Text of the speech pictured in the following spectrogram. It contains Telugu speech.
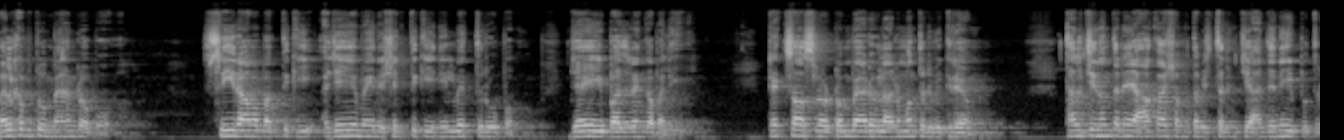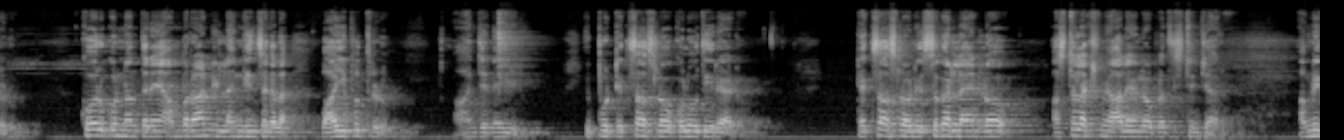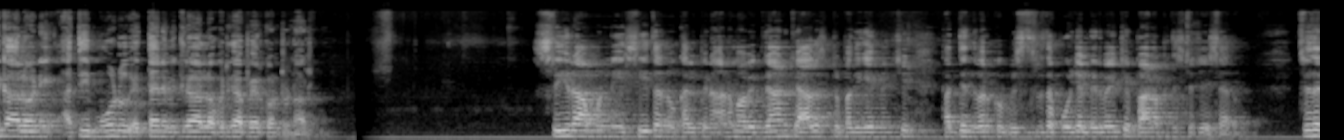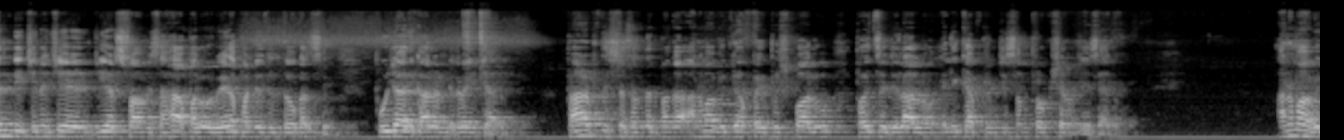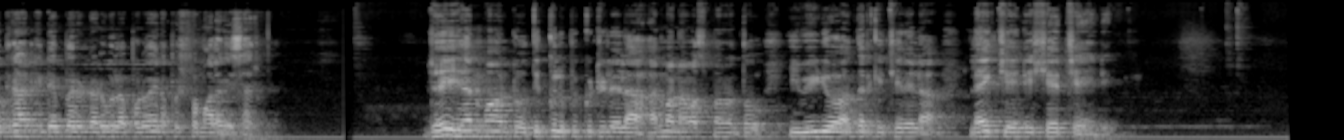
Welcome to man robo Srirama భక్తికి అజేయమైన శక్తికి నిల్వెత్తు రూపం. జై బజరంగ బలి టెక్సాస్లో తొంభై అడుగుల హనుమంతుడి విగ్రహం. తలచినంతనే ఆకాశంత విస్తరించే ఆంజనేయ పుత్రుడు. కోరుకున్నంతనే అంబరాన్ని లంఘించగల వాయుపుత్రుడు. ఆంజనేయుడు. ఇప్పుడు టెక్సాస్లో కొలువు తీరాడు. టెక్సాస్లోని సుగర్లాండ్లో అష్టలక్ష్మి ఆలయంలో ప్రతిష్ఠించారు. అమెరికాలోని అతి మూడు ఎత్తైన విగ్రహాల్లో ఒకటిగా పేర్కొంటున్నారు. శ్రీరాముణ్ణి సీతను కలిపిన హనుమ విగ్రహానికి ఆగస్టు పదిహేను నుంచి పద్దెనిమిది వరకు విస్తృత పూజలు నిర్వహించి ప్రాణప్రతిష్ఠ చేశారు. త్రిదండి చిన్నచేజియర్ స్వామి సహా పలువురు వేద పండితులతో కలిసి పూజాధికారులను నిర్వహించారు. ప్రాణప్రతిష్ఠ సందర్భంగా హనుమ విగ్రహంపై పుష్పాలు పవిత్ర జలాలను హెలికాప్టర్ నుంచి సంప్రోక్షణ చేశారు. హనుమ విగ్రహానికి డెబ్బై రెండు అడుగుల పొడవైన పుష్పమాల వేశారు. జై హనుమాన్ అంటూ దిక్కులు పిక్కుటిలేలా హనుమ నామస్మరణతో ఈ వీడియో అందరికీ చేరేలా. లైక్ చేయండి షేర్ చేయండి.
